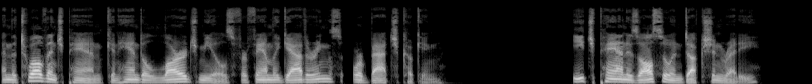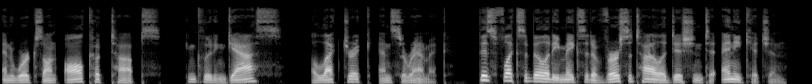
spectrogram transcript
and the 12-inch pan can handle large meals for family gatherings or batch cooking. Each pan is also induction ready, and works on all cooktops, including gas, electric, and ceramic. This flexibility makes it a versatile addition to any kitchen,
